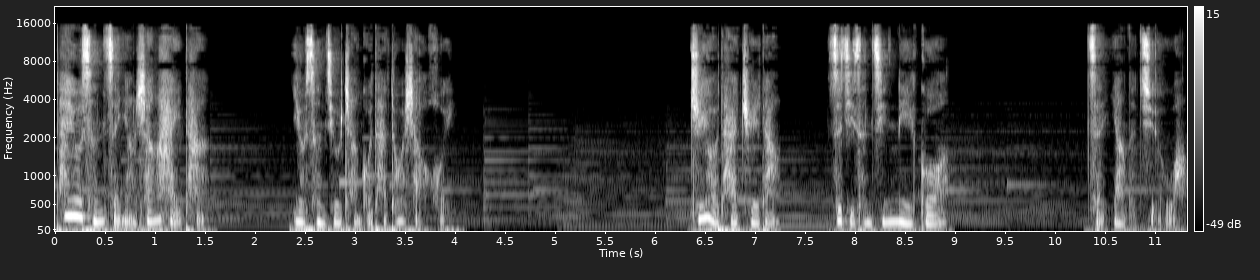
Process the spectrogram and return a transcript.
他又曾怎样伤害他，又曾纠缠过他多少回？只有他知道，自己曾经历过怎样的绝望。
